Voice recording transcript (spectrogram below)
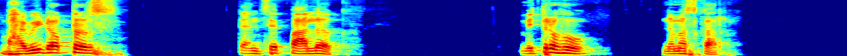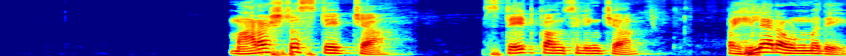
भावी डॉक्टर्स त्यांचे पालक मित्र हो नमस्कार. महाराष्ट्र स्टेटच्या स्टेट काउन्सिलिंगच्या पहिल्या राऊंडमध्ये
